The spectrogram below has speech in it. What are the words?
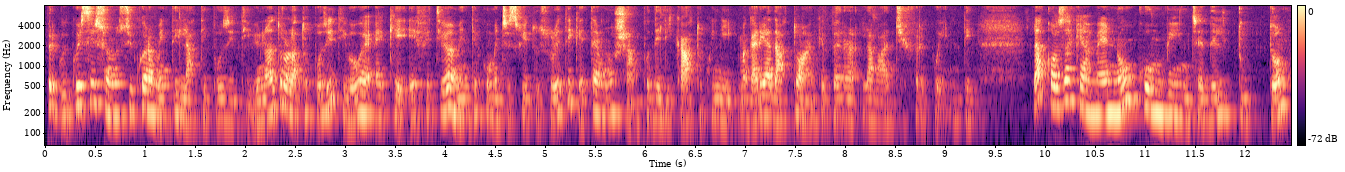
Per cui questi sono sicuramente i lati positivi. Un altro lato positivo è, è che effettivamente, come c'è scritto sull'etichetta, è uno shampoo delicato, quindi magari adatto anche per lavaggi frequenti. La cosa che a me non convince del tutto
